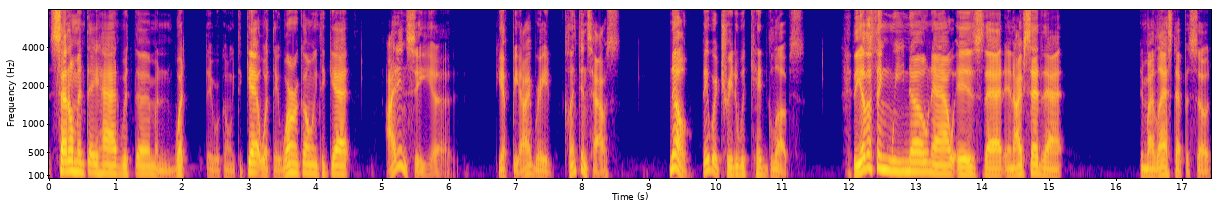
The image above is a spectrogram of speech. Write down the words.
settlement they had with them and what they were going to get, what they weren't going to get. I didn't see uh, the FBI raid Clinton's house. No, they were treated with kid gloves. The other thing we know now is that, and I've said that in my last episode,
